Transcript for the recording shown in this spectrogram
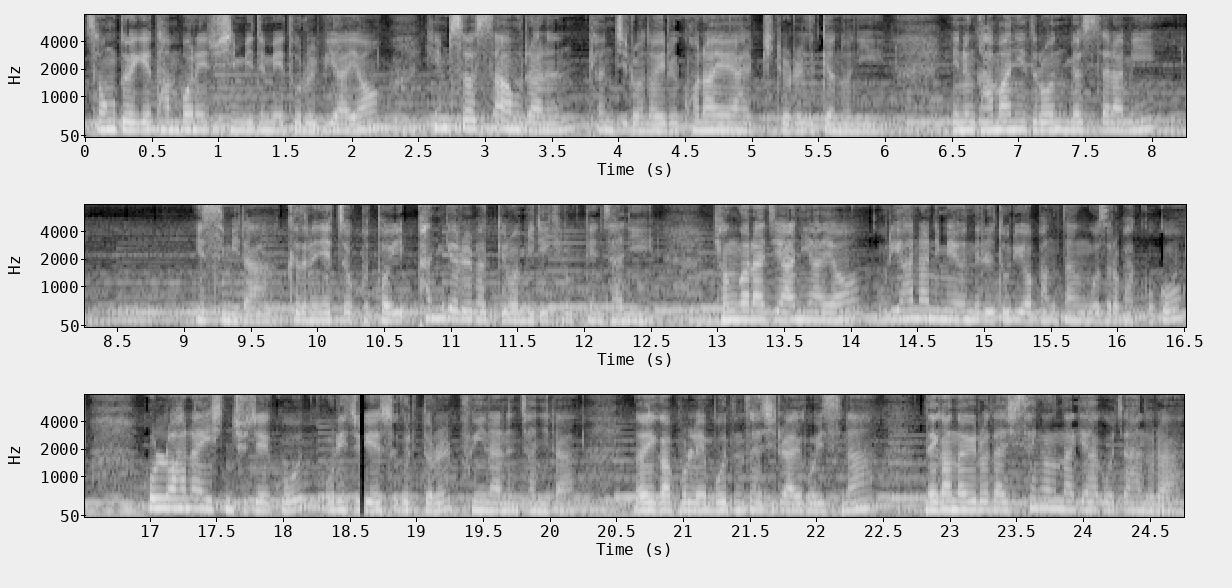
성도에게 단번에 주신 믿음의 도를 위하여 힘써 싸우라는 편지로 너희를 권하여야 할 필요를 느꼈노니 이는 가만히 들어온 몇 사람이 있습니다. 그들은 옛적부터 이 판결을 받기로 미리 기록된 자니 경건하지 아니하여 우리 하나님의 은혜를 도리어 방탕한 것으로 바꾸고 홀로 하나이신 주제 곧 우리 주 예수 그리스도를 부인하는 자니라 너희가 본래 모든 사실을 알고 있으나 내가 너희로 다시 생각나게 하고자 하노라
